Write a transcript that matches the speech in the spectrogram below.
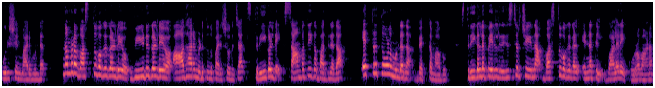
പുരുഷന്മാരുമുണ്ട്. നമ്മുടെ വസ്തുവകകളുടെയോ വീടുകളുടെയോ ആധാരം എടുത്തുനിന്ന് പരിശോധിച്ചാൽ സ്ത്രീകളുടെ സാമ്പത്തിക ഭദ്രത എത്രത്തോളം ഉണ്ടെന്ന് വ്യക്തമാകും. സ്ത്രീകളുടെ പേരിൽ രജിസ്റ്റർ ചെയ്യുന്ന വസ്തുവകകൾ എണ്ണത്തിൽ വളരെ കുറവാണ്.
